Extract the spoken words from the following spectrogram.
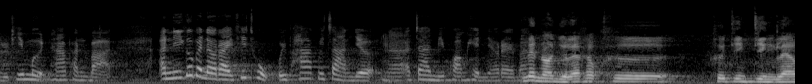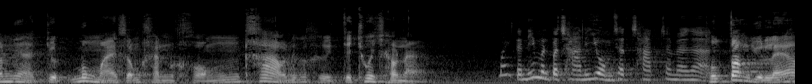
อยู่ที่หมื่นห้าพันบาท อันนี้ก็เป็นอะไรที่ถูกวิพากษ์วิจารณ์เยอะนะ อาจารย์มีความเห็นอย่างไรบ้างแน่นอนอยู่แล้วครับ คือ คือจริง ๆ แล้วเนี่ย จุดมุ่งหมายสำคัญของข้าวนี่ก็คือจะช่วยชาวนา ไม่แต่นี่มันประชานิยมชัด ๆ ใช่ไหมอาจารย์ถูกต้องอยู่แล้ว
